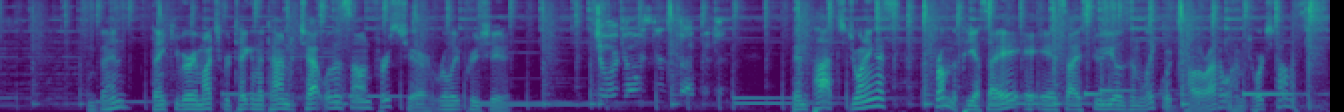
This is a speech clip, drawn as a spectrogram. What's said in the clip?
Ben, thank you very much for taking the time to chat with us on First Chair. Really appreciate it. George, always good to talk with you. Ben Potts joining us from the PSIA AASI studios in Lakewood, Colorado. I'm George Thomas.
